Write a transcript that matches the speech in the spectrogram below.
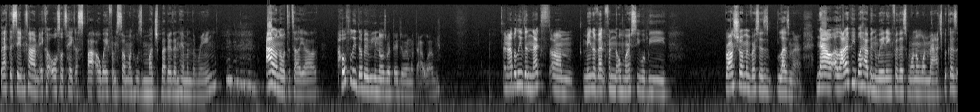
but at the same time, it could also take a spot away from someone who's much better than him in the ring. I don't know what to tell y'all. Hopefully, WWE knows what they're doing with that one. And I believe the next um, main event for No Mercy will be Braun Strowman versus Lesnar. Now, a lot of people have been waiting for this one-on-one match because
